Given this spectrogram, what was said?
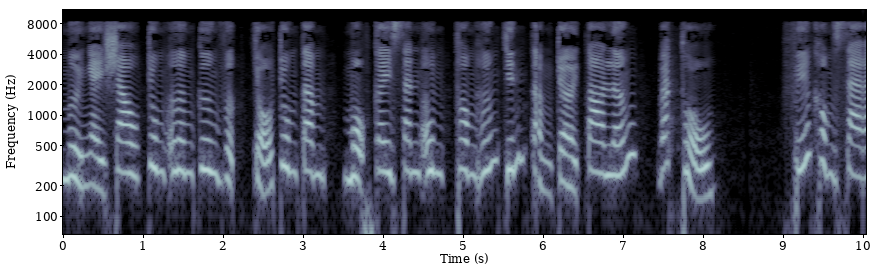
Mười ngày sau, trung ương cương vực, chỗ trung tâm, một cây xanh um, thông hướng chính tầm trời to lớn, bách thụ. Phía không xa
